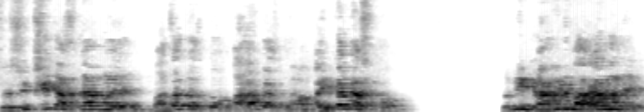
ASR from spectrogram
सुशिक्षित असल्यामुळे वाचत असतो पाहत असतो ऐकत असतो. तुम्ही ग्रामीण भागामध्ये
